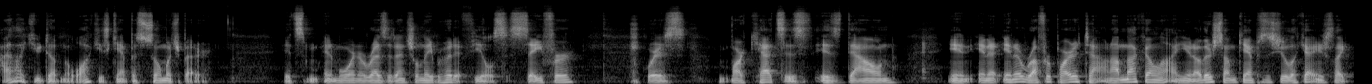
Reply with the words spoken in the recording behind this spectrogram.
I like UW Milwaukee's campus so much better. It's in more in a residential neighborhood. It feels safer, whereas Marquette's is is down in in a, in a rougher part of town. I'm not gonna lie. You know, there's some campuses you look at and you're just like,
